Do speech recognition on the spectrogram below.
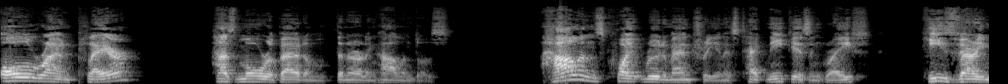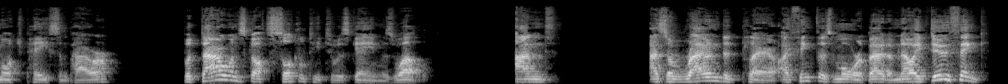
all round player, has more about him than Erling Haaland does. Haaland's quite rudimentary and his technique isn't great. He's very much pace and power. But Darwin's got subtlety to his game as well. And as a rounded player, I think there's more about him. Now, I do think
